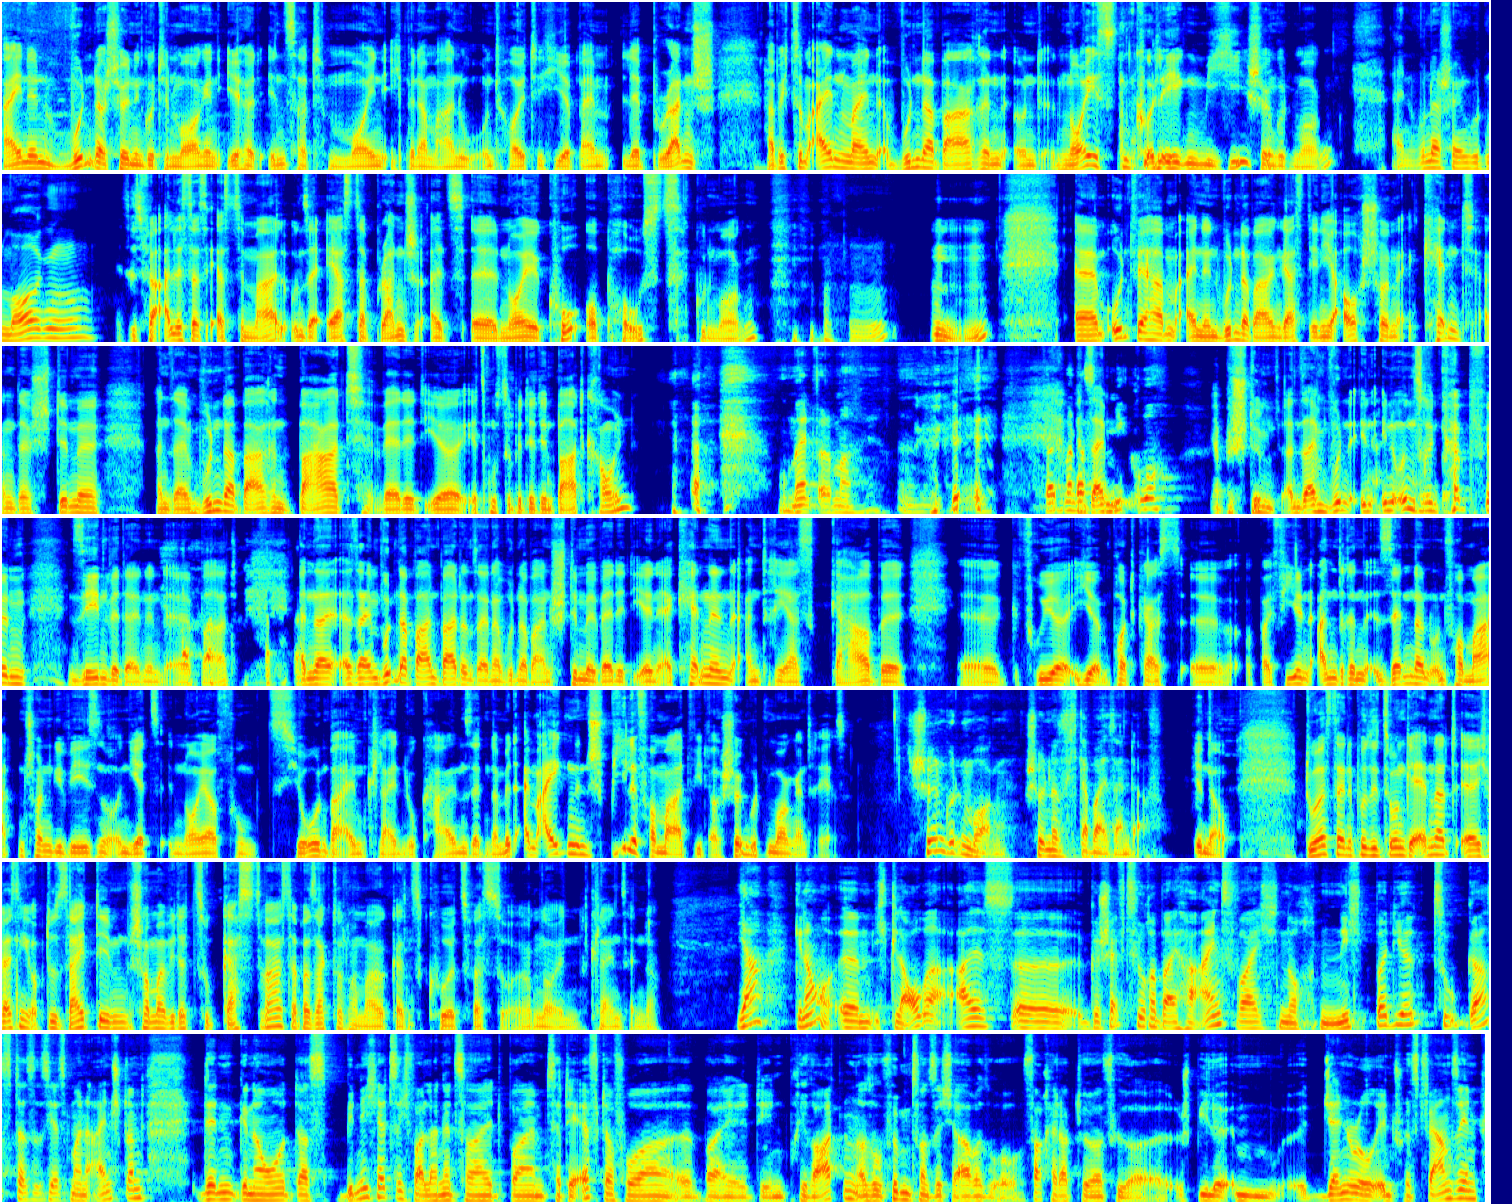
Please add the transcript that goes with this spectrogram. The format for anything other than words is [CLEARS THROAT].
Einen wunderschönen guten Morgen. Ihr hört Insert Moin. Ich bin der Manu und heute hier beim Le Brunch habe ich zum einen meinen wunderbaren und neuesten Kollegen Michi. Schönen guten Morgen. Einen wunderschönen guten Morgen. Es ist für alles das erste Mal unser erster Brunch als äh, neue Co-op-Host. Guten Morgen. Mhm. [LAUGHS] Mhm. Ähm, und wir haben einen wunderbaren Gast, den ihr auch schon kennt an der Stimme, an seinem wunderbaren Bart werdet ihr, jetzt musst du bitte den Bart kraulen. [LAUGHS] Moment, warte mal. [LAUGHS] Hört man das seinem, Mikro? Ja, bestimmt. An seinem Wund in, in unseren Köpfen sehen wir deinen äh, Bart. An, seinem wunderbaren Bart und seiner wunderbaren Stimme werdet ihr ihn erkennen. Andreas Garbe, äh, früher hier im Podcast äh, bei vielen anderen Sendern und Formaten schon gewesen und jetzt in neuer Funktion bei einem kleinen lokalen Sender mit einem eigenen Spieleformat wieder. Schönen guten Morgen, Andreas. Schönen guten Morgen. Schön, dass ich dabei sein darf. Genau. Du hast deine Position geändert. Äh, ich weiß nicht, ob du seitdem schon mal wieder zu Gast warst, aber sag doch noch mal ganz kurz was zu eurem neuen kleinen Sender. Ja, genau. Ähm, ich glaube, als äh, Geschäftsführer bei H1 war ich noch nicht bei dir zu Gast. Das ist jetzt mein Einstand, denn genau das bin ich jetzt. Ich war lange Zeit beim ZDF, davor äh, bei den Privaten, also 25 Jahre so Fachredakteur für Spiele im General Interest Fernsehen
